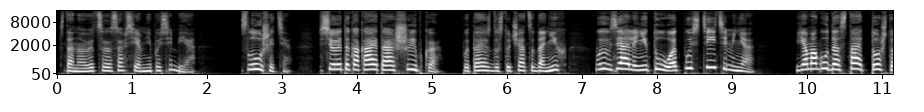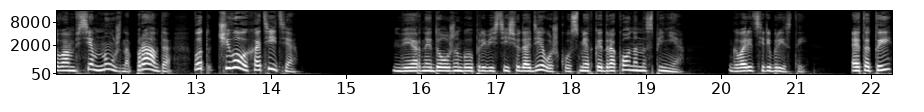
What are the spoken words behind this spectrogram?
Становится совсем не по себе. «Слушайте, все это какая-то ошибка!» Пытаюсь достучаться до них. «Вы взяли не ту, отпустите меня!» «Я могу достать то, что вам всем нужно, правда. Вот чего вы хотите?» «Верный должен был привести сюда девушку с меткой дракона на спине», — говорит Серебристый. «Это ты?»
